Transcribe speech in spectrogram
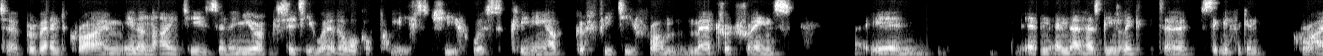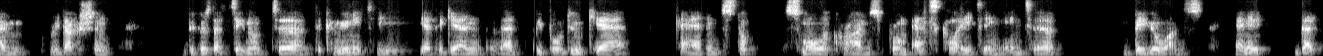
to prevent crime in the 90s in New York City, where the local police chief was cleaning up graffiti from metro trains. In, and, and that has been linked to significant crime reduction because that signaled to the community yet again that people do care and stop smaller crimes from escalating into bigger ones. And it that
